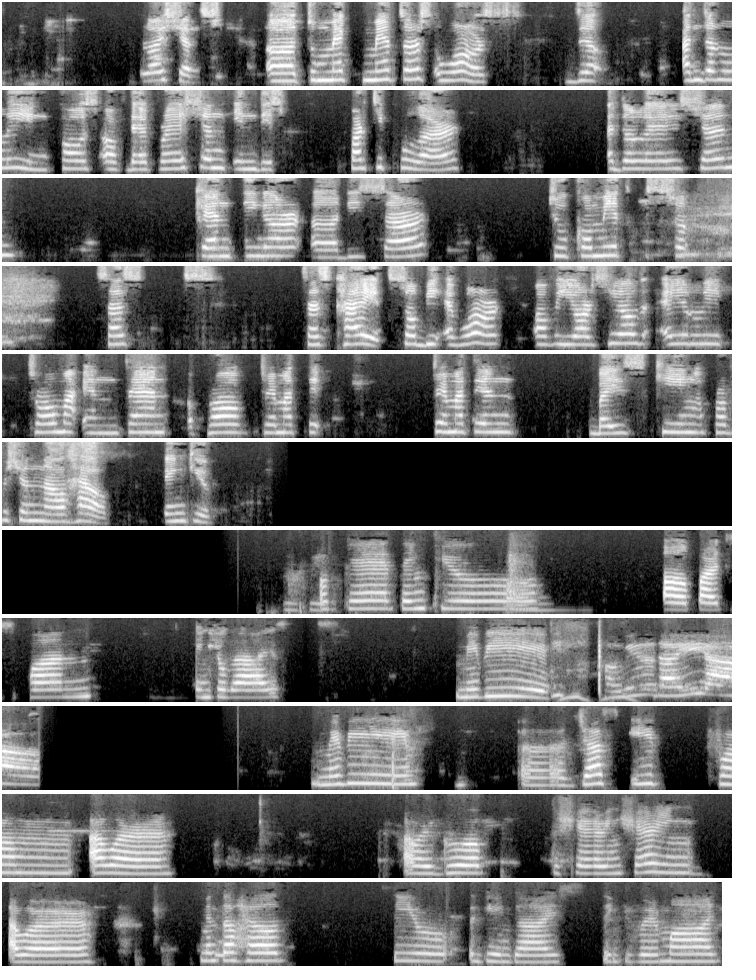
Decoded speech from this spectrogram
adolescence. Uh, to make matters worse, the underlying cause of depression in this particular adolescent can trigger a desire to commit suicide. So be aware of your child's early trauma and then approach traumatic, traumatic by seeking professional help. Thank you. Okay, thank you all participants. Thank you guys. Maybe maybe uh, just if from our our group to sharing sharing our mental health. See you again, guys. Thank you very much.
